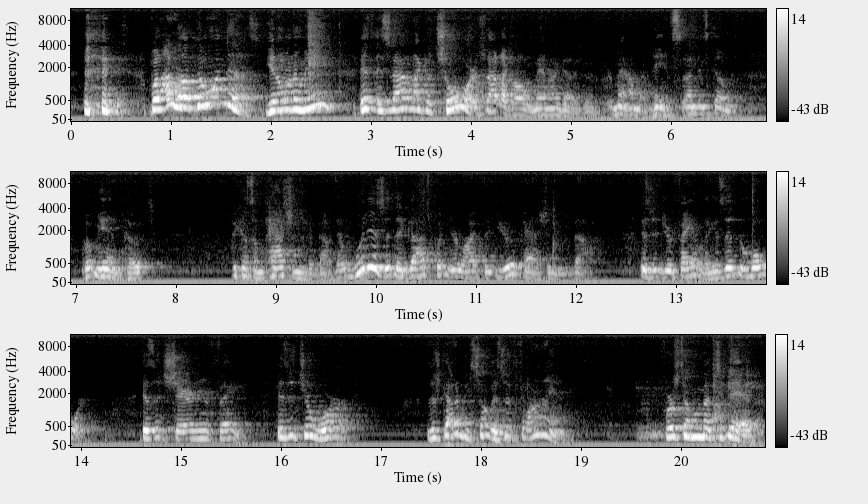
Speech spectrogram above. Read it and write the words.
but I love doing this. You know what I mean? It, it's not like a chore. It's not like, oh man, I got to go. Man, I'm a man. Sunday's coming. Put me in, coach, because I'm passionate about that. What is it that God's put in your life that you're passionate about? Is it your family? Is it the Lord? Is it sharing your faith? Is it your work? There's got to be something. Is it flying? First time I met your dad,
